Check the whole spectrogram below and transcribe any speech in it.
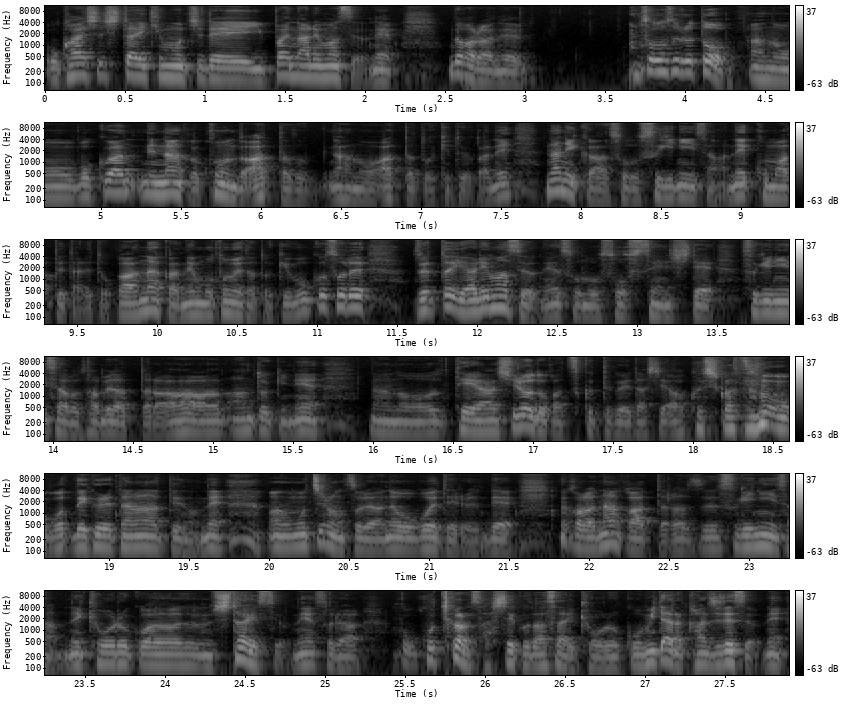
お返ししたい気持ちでいっぱいになれますよね。だからねそうすると、あの僕はね、なんか今度会ったとあの会った時というかね、何かその杉兄さんがね、困ってたりとか、なんかね、求めた時、僕それ絶対やりますよね、その率先して。杉兄さんのためだったら、ああ、あの時ね、あの提案資料とか作ってくれたし、あ、串カツも怒ってくれたなっていうのね、あのもちろんそれはね、覚えてるんで、だから何かあったら、杉兄さんね、協力はしたいですよね。それはこ、こっちからさせてください、協力を、みたいな感じですよね。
